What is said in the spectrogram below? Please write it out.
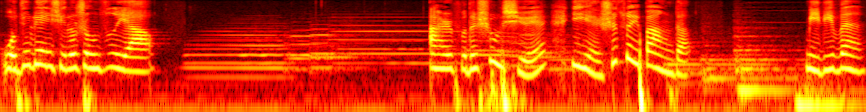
我就练习了生字呀。”阿尔夫的数学也是最棒的。米莉问：“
